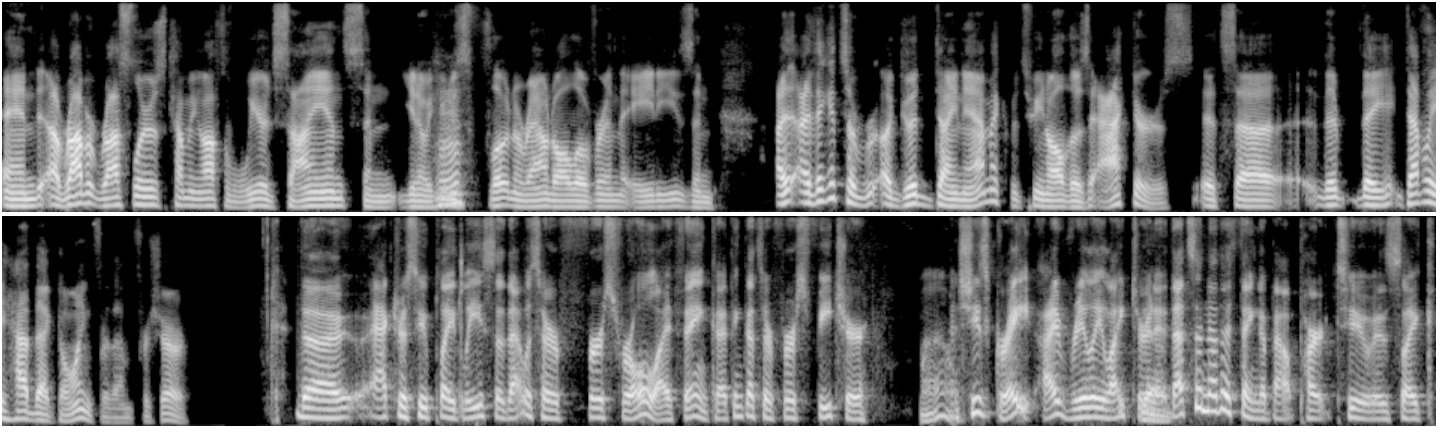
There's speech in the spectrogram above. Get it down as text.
And uh, Robert Rusler's coming off of Weird Science, and you know he Mhm. was floating around all over in the '80s, and I, I think it's a, a good dynamic between all those actors. It's uh, they they definitely had that going for them for sure. The actress who played Lisa, that was her first role, I think. I think that's her first feature. Wow. And she's great. I really liked her in it. That's another thing about part two is like,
